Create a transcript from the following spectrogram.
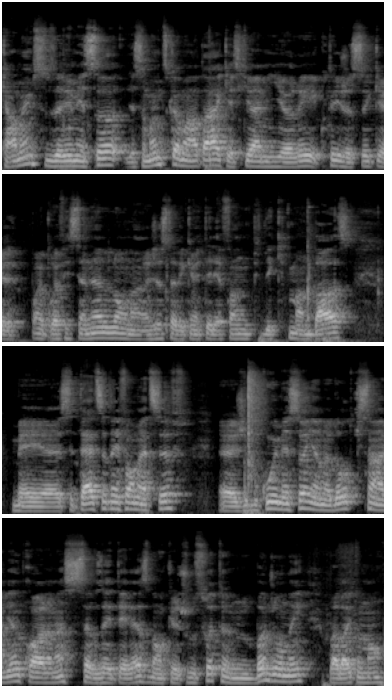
quand même, si vous avez aimé ça, laissez-moi un petit commentaire, qu'est-ce qu'il y a à améliorer. Écoutez, je sais que pas un professionnel, on enregistre avec un téléphone puis d'équipement de base, mais euh, c'était à titre informatif. J'ai beaucoup aimé ça, il y en a d'autres qui s'en viennent probablement si ça vous intéresse. Donc, je vous souhaite une bonne journée. Bye bye tout le monde.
